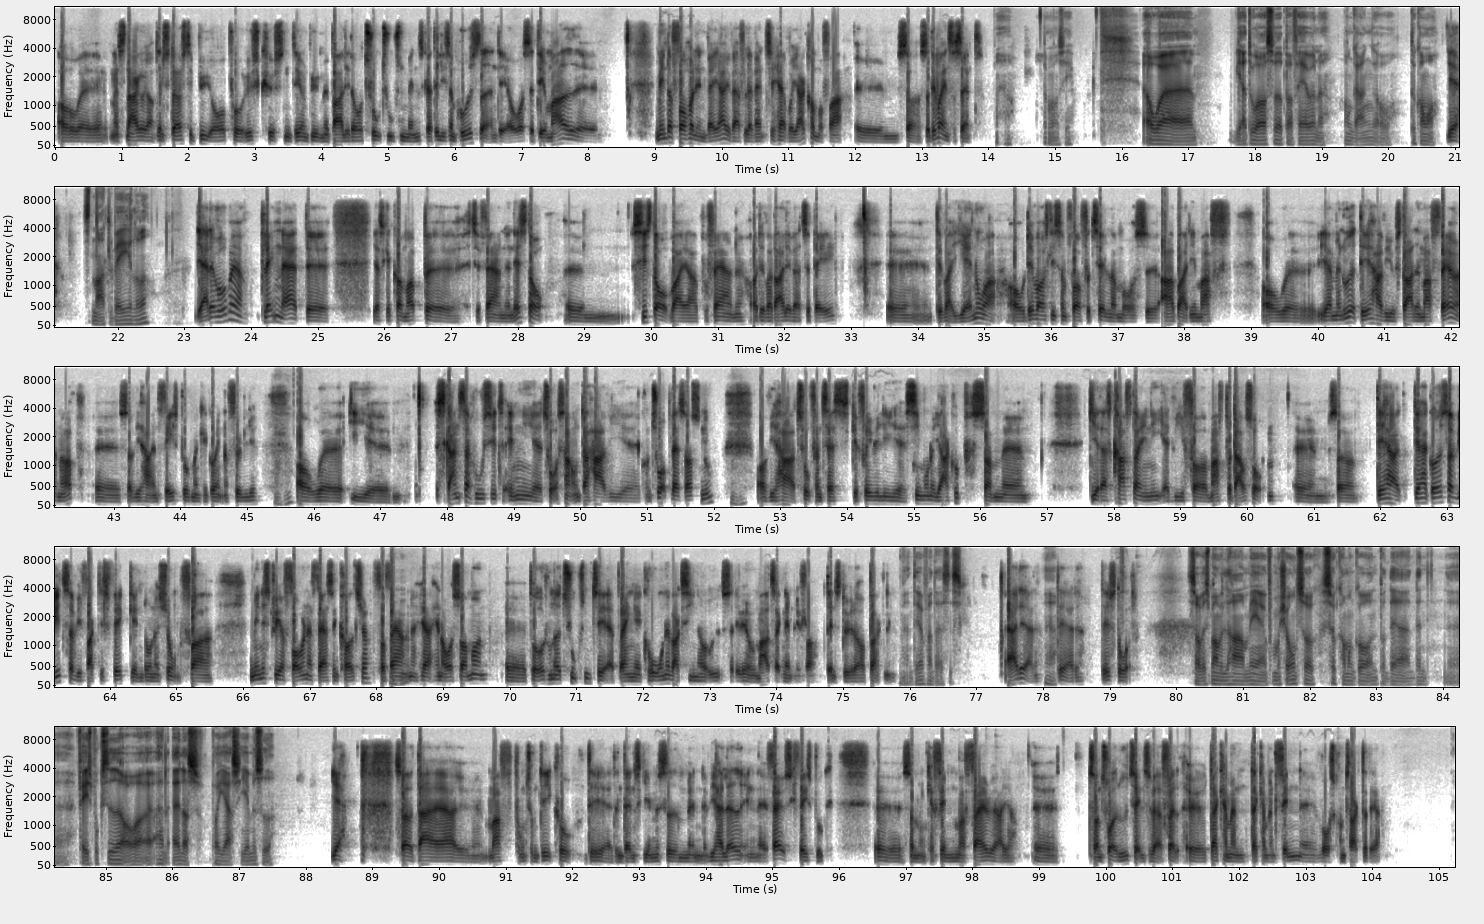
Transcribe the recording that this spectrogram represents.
Og øh, man snakker jo om den største by over på østkysten. Det er jo en by med bare lidt over 2.000 mennesker. Det er ligesom hovedstaden derovre, så det er jo meget øh, mindre forhold, end hvad jeg i hvert fald er vant til her, hvor jeg kommer fra. Øh, så, så det var interessant. Ja, det må man sige. Og øh, ja, du har også været på færgerne nogle gange, og du kommer yeah. snart tilbage, eller hvad? Ja, det håber jeg. Planen er, at øh, jeg skal komme op øh, til færgerne næste år, Øhm, sidste år var jeg på Færøerne og det var dejligt at være tilbage. Eh det var i januar, og det var også liksom for at fortælle om vores øh, arbejde i MAF. Og øh, ja, men ud af det har vi jo startet MAF Færøerne op, øh, så vi har en Facebook, man kan gå ind og følge. Okay. Og øh, i øh, Skanserhuset inde i uh, Torshavn, der har vi uh, kontorplads også nu. Mm. Og vi har to fantastiske frivillige, Simon og Jakob, som uh, giver deres kræfter ind i, at vi får magt på dagsordenen. Ehm så det har, det har gået så vidt, så vi faktisk fik en donation fra Ministry of Foreign Affairs and Culture for Færøerne her hen over sommeren øh, på 800.000 til at bringe coronavacciner ud, så det er vi jo meget taknemmelige for, den støtte og opbakning. Ja, det er fantastisk. Ja, det er det. Ja. Det er det. Det er stort. Så hvis man vil ha mer information så, så kan man gå ind på der, den uh, Facebook-side og ellers på jeres hjemmeside. Ja, så der er øh, maf.dk, det er den danske hjemmeside, men vi har lavet en øh, færøsk Facebook, øh, som man kan finde mig færøjer, øh, sådan tror jeg det udtales i hvert fald. Øh, der, kan man, der kan man finde øh, vores kontakter der.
